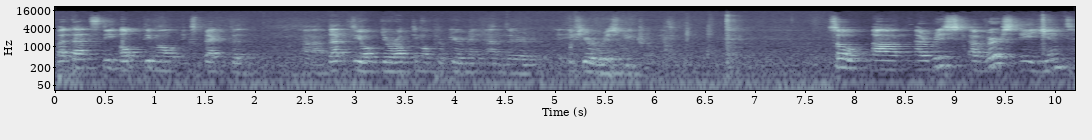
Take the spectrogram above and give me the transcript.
but that's the optimal expected. Uh, that's the, op- your optimal procurement under if you're risk neutral. So um, a risk-averse agent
